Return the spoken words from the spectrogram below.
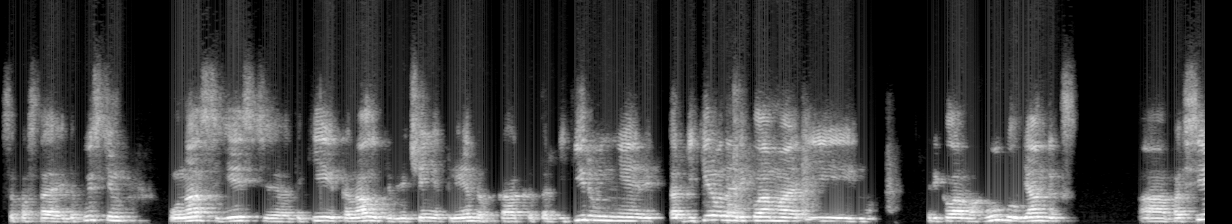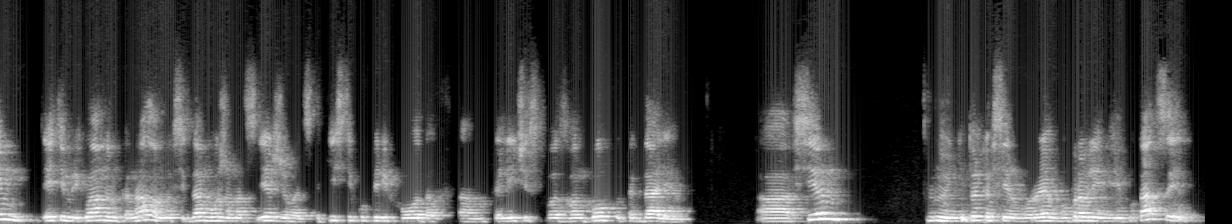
сопоставить. Допустим, у нас есть такие каналы привлечения клиентов, как таргетирование, таргетированная реклама и ну, реклама Google, Яндекс. А по всем этим рекламным каналам мы всегда можем отслеживать статистику переходов, там, количество звонков и так далее. А в сером, ну и не только в сером, в управлении репутацией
